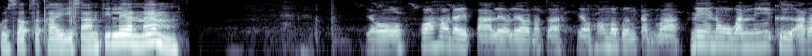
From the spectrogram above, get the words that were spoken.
กด Subscribe อีสานฟินแลนด์นำ เดี๋ยวพอเฮาได้ปลาแล้วแล้วเนาะจ้ะเดี๋ยวเฮามาเบิ่งกันว่า เมนูวันนี้คืออะไร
